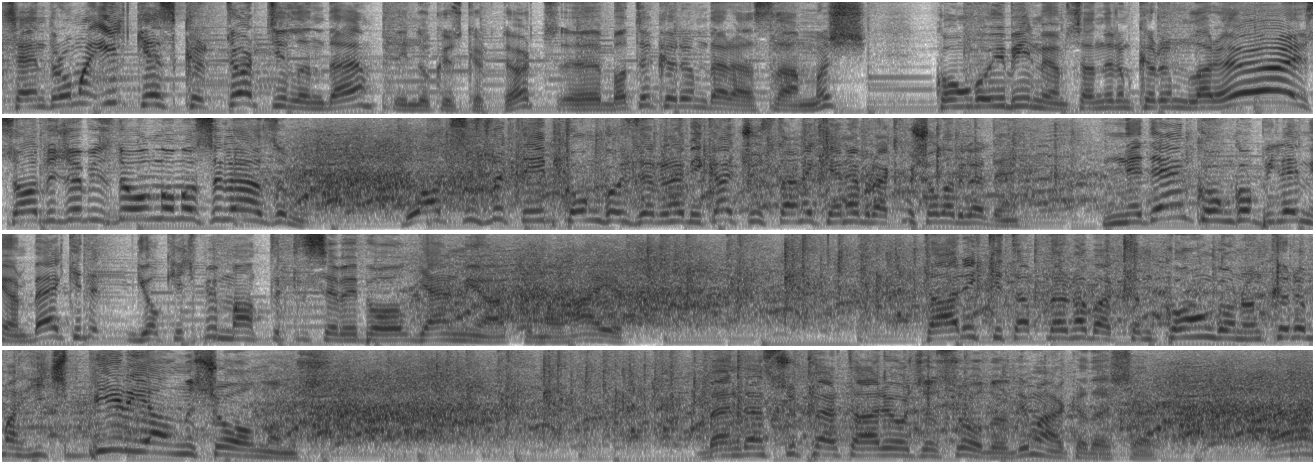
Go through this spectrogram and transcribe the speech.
Sendroma ilk kez 44 yılında 1944 e, Batı Kırım'da rastlanmış. Kongo'yu bilmiyorum sanırım Kırımlılar hey sadece bizde olmaması lazım. Bu haksızlık deyip Kongo üzerine birkaç yüz tane kene bırakmış olabilirler. Neden Kongo bilemiyorum. Belki de yok hiçbir mantıklı sebebi ol, gelmiyor aklıma. Hayır. Tarih kitaplarına baktım. Kongo'nun Kırım'a hiçbir yanlışı olmamış. Benden süper tarih hocası olur değil mi arkadaşlar? Ha?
